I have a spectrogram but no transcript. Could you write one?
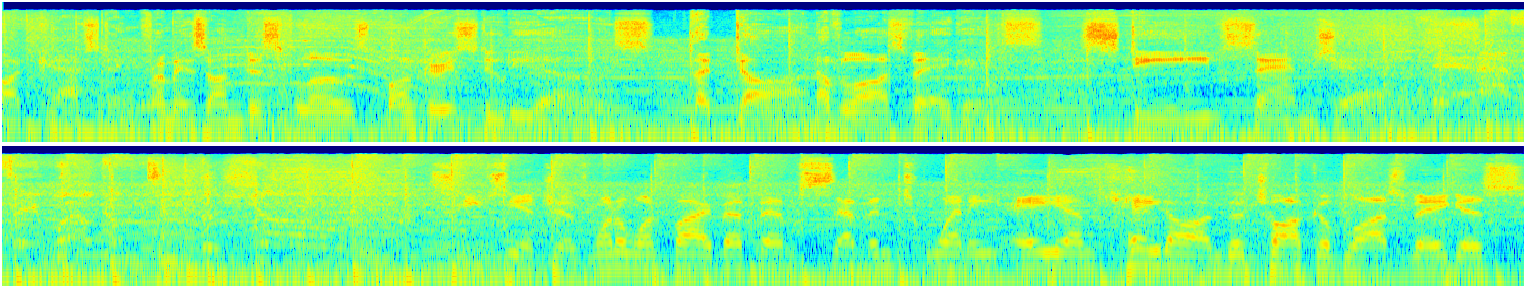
Broadcasting from his undisclosed bunker studios, the dawn of Las Vegas, Steve Sanchez. Steve Sanchez, 1015 FM, 720 AM, KDON, the talk of Las Vegas.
